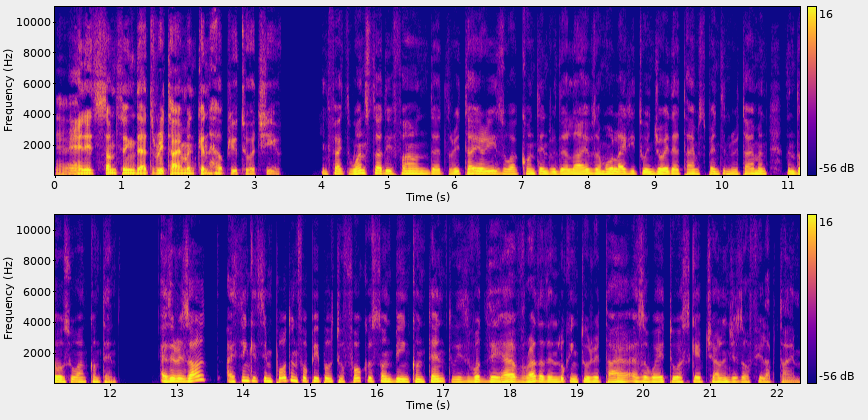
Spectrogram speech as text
And it's something that retirement can help you to achieve. In fact, one study found that retirees who are content with their lives are more likely to enjoy their time spent in retirement than those who aren't content. As a result, I think it's important for people to focus on being content with what they have rather than looking to retire as a way to escape challenges or fill up time.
